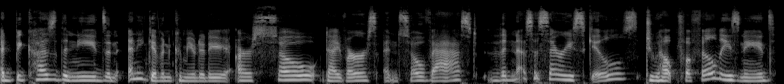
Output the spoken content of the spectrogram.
And because the needs in any given community are so diverse and so vast, the necessary skills to help fulfill these needs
